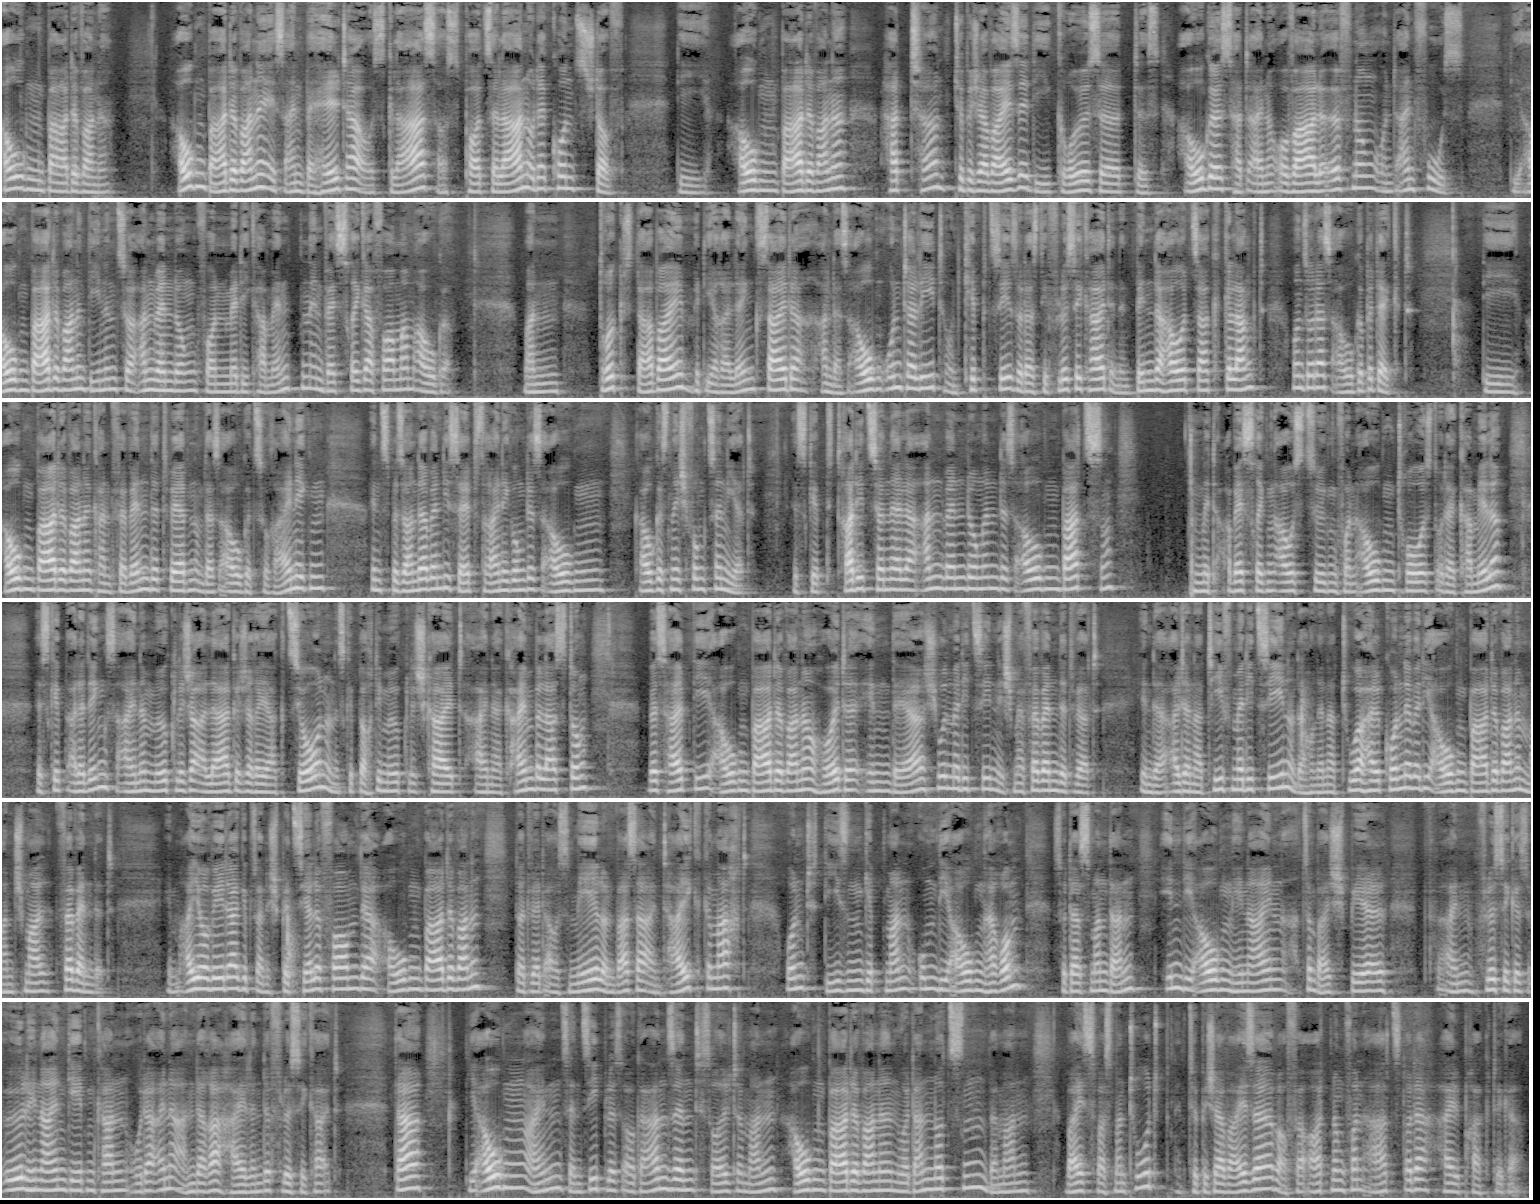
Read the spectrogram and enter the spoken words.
Augenbadewanne. Augenbadewanne ist ein Behälter aus Glas, aus Porzellan oder Kunststoff. Die Augenbadewanne hat typischerweise die Größe des Auges, hat eine ovale Öffnung und ein Fuß. Die Augenbadewannen dienen zur Anwendung von Medikamenten in wässriger Form am Auge. Man drückt dabei mit ihrer Längsseite an das Augenunterlid und kippt sie, sodass die Flüssigkeit in den Bindehautsack gelangt und so das Auge bedeckt. Die Augenbadewanne kann verwendet werden, um das Auge zu reinigen, insbesondere wenn die Selbstreinigung des Augen, Auges nicht funktioniert. Es gibt traditionelle Anwendungen des Augenbads, mit wässrigen Auszügen von Augentrost oder Kamille. Es gibt allerdings eine mögliche allergische Reaktion und es gibt auch die Möglichkeit einer Keimbelastung, weshalb die Augenbadewanne heute in der Schulmedizin nicht mehr verwendet wird. In der Alternativmedizin und auch in der Naturheilkunde wird die Augenbadewanne manchmal verwendet. Im Ayurveda gibt es eine spezielle Form der Augenbadewannen. Dort wird aus Mehl und Wasser ein Teig gemacht und diesen gibt man um die Augen herum, sodass man dann in die Augen hinein zum Beispiel ein flüssiges Öl hineingeben kann oder eine andere heilende Flüssigkeit. Da die Augen ein sensibles Organ sind, sollte man Augenbadewanne nur dann nutzen, wenn man weiß, was man tut, typischerweise auf Verordnung von Arzt oder Heilpraktiker.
